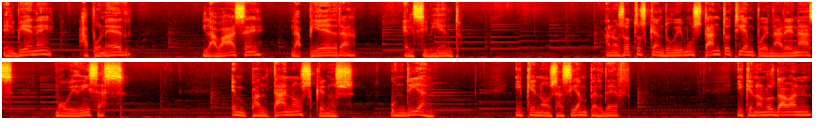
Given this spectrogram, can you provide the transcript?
Él viene a poner la base, la piedra, el cimiento. A nosotros que anduvimos tanto tiempo en arenas movidizas, en pantanos que nos hundían y que nos hacían perder y que no nos daban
